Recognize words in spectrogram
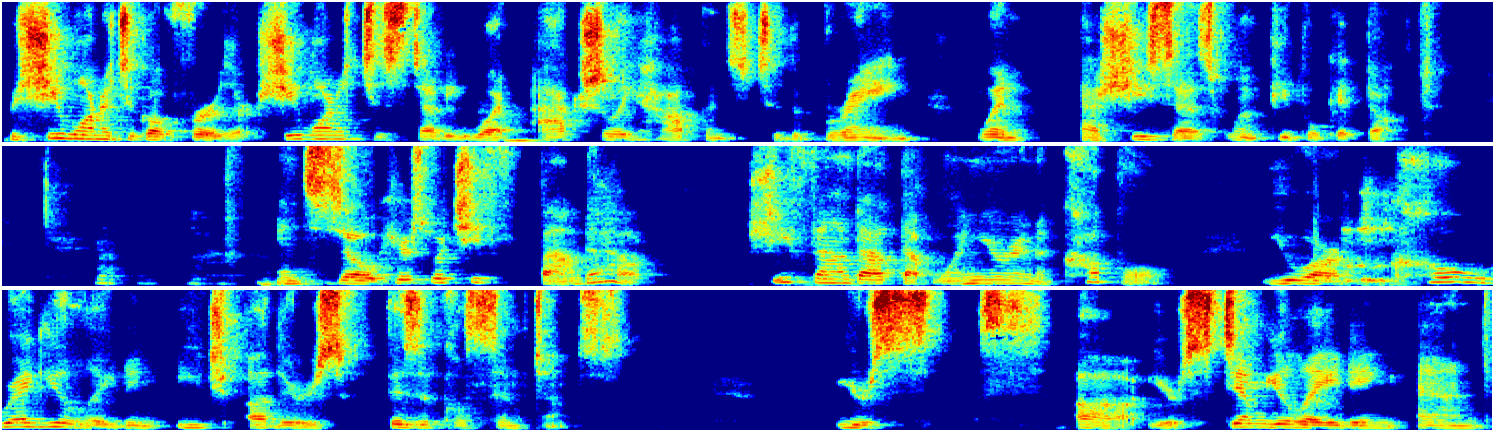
But she wanted to go further. She wanted to study what actually happens to the brain when, as she says, when people get dumped. And so here's what she found out. She found out that when you're in a couple, you are co regulating each other's physical symptoms. You're uh, you're stimulating and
